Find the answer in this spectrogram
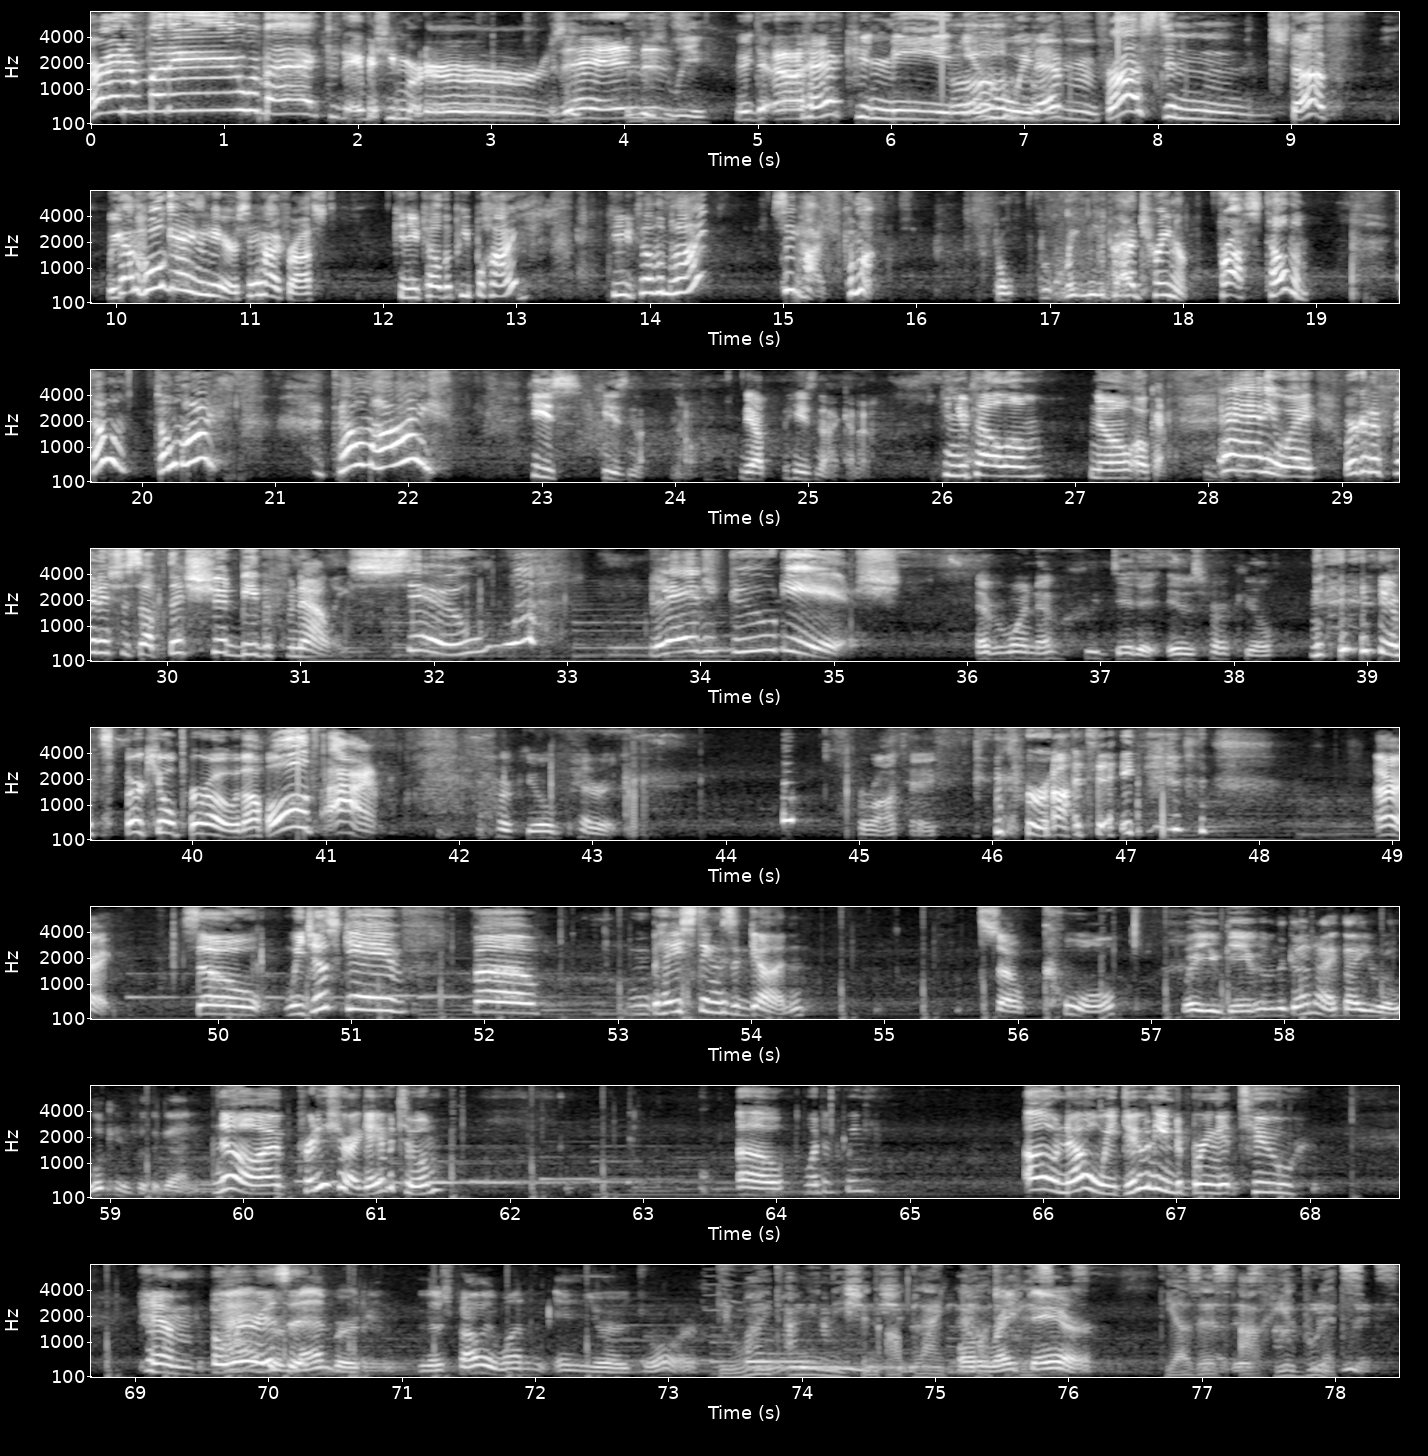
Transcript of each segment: All right, everybody, we're back to ABC Murders, and This is we. uh, Hec, and me and Oh. you and Frost and stuff. We got a whole gang here. Say hi, Frost. Can you tell the people hi? Can you tell them hi? Say hi. Come on. Don't, don't make me a bad trainer. Frost, tell them. Tell them. Tell them hi. Tell them hi. He's he's not. No. Yep. He's not gonna. Can you tell him? No? Okay. Anyway, we're gonna finish this up. This should be the finale. So, let's do this. Everyone know who did it. It was Hercule. it was Hercule Poirot the whole time. Hercule Parrot. Parate. Karate. Alright. So, we just gave uh, Hastings a gun. So, cool. Wait, you gave him the gun? I thought you were looking for the gun. No, I'm pretty sure I gave it to him. Oh, what did we need? Oh no, we do need to bring it to him. But where I is it? remembered. There's probably one in your drawer. The white ammunition are blank Or cartridges. right there. The others are real bullets.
